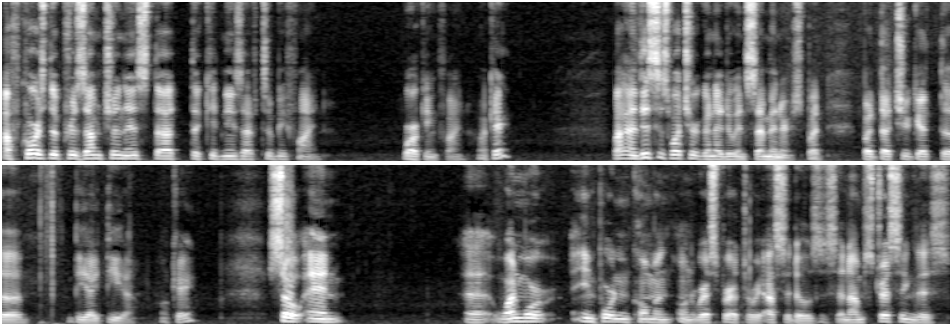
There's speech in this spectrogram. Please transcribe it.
Of course, the presumption is that the kidneys have to be fine, working fine. Okay, but and this is what you're gonna do in seminars, but but that you get the the idea. Okay, so and uh, one more important comment on respiratory acidosis, and I'm stressing this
